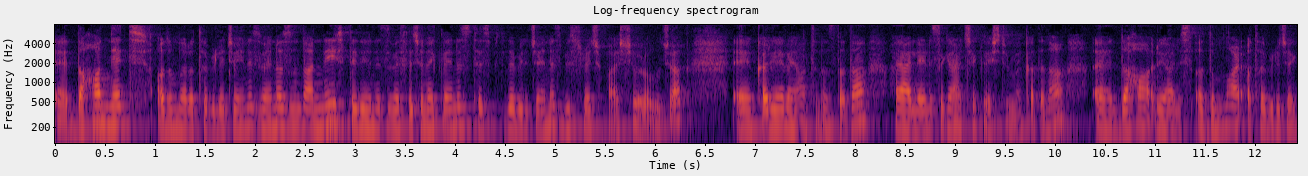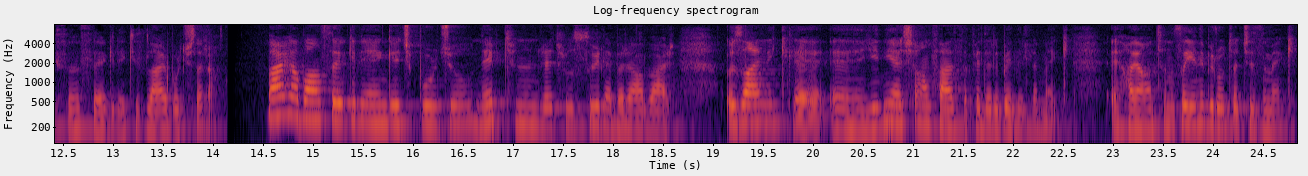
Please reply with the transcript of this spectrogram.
e, daha net adımlar atabileceğiniz ve en azından ne istediğinizi ve seçeneklerinizi tespit edebileceğiniz bir süreç başlıyor olacak. Kariyer hayatınızda da hayallerinizi gerçekleştirmek adına daha realist adımlar atabileceksiniz sevgili ikizler burçlara. Merhaba sevgili Yengeç Burcu. Neptün'ün retrosu ile beraber özellikle e, yeni yaşam felsefeleri belirlemek, e, hayatınıza yeni bir rota çizmek,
